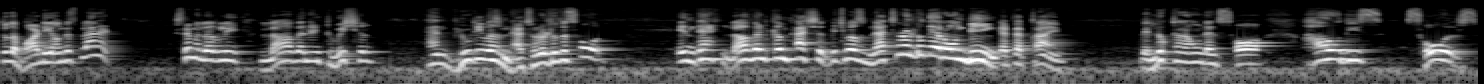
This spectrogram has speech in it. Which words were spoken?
to the body on this planet. Similarly, love and intuition and beauty was natural to the soul. In that love and compassion, which was natural to their own being at that time, they looked around and saw how these souls,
